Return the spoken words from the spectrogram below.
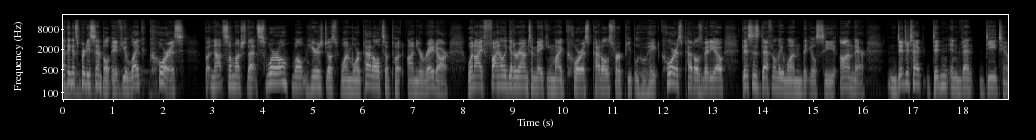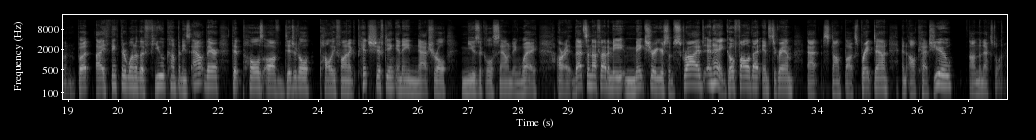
I think it's pretty simple. If you like chorus, but not so much that swirl, well, here's just one more pedal to put on your radar. When I finally get around to making my chorus pedals for people who hate chorus pedals video, this is definitely one that you'll see on there. Digitech didn't invent detune, but I think they're one of the few companies out there that pulls off digital polyphonic pitch shifting in a natural musical sounding way. All right, that's enough out of me. Make sure you're subscribed and hey, go follow that Instagram at Stompbox Breakdown and I'll catch you on the next one.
